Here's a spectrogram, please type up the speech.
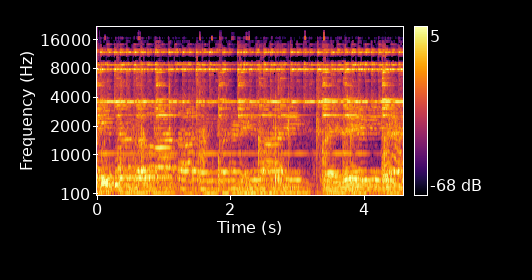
Hari Jagavata Sankarne Hey, baby.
